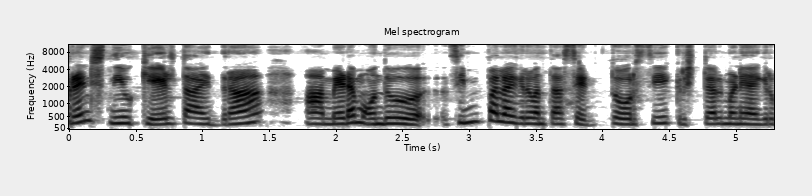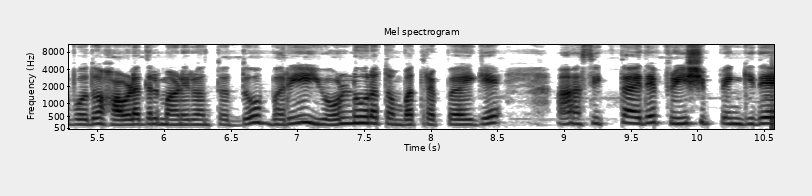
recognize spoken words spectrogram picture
ಫ್ರೆಂಡ್ಸ್ ನೀವು ಕೇಳ್ತಾ ಇದ್ರಾ ಮೇಡಮ್ ಒಂದು ಸಿಂಪಲ್ ಆಗಿರುವಂಥ ಸೆಟ್ ತೋರಿಸಿ ಕ್ರಿಸ್ಟಲ್ ಮಣಿ ಆಗಿರ್ಬೋದು, ಹವಳದಲ್ಲಿ ಮಾಡಿರುವಂಥದ್ದು ಬರೀ ಏಳ್ನೂರ ತೊಂಬತ್ತು ರೂಪಾಯಿಗೆ ಸಿಗ್ತಾ ಇದೆ. ಫ್ರೀ ಶಿಪ್ಪಿಂಗ್ ಇದೆ.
